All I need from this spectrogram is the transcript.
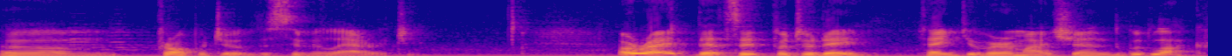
um, property of the similarity. All right, that's it for today. Thank you very much and good luck.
